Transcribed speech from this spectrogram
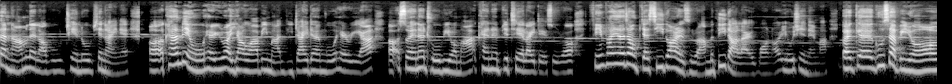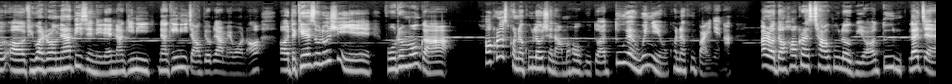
သက်နားမလည်တော့ဘူးထင်လို့ဖြစ်နိုင်တယ် အာအခန်းပြင်ကို Harry တို့ကရောက်သွားပြီးမှဒီ Diadem ကို Harry ကအဆွဲနဲ့ထိုးပြီးတော့မှအခန်းထဲပစ်ထည့်လိုက်တယ်ဆိုတော့ Fin Fire ကြောင့်ပျက်စီးသွားတယ်ဆိုတာမသိတာလိုက်ဘူးပေါ့နော်ရုပ်ရှင်ထဲမှာအဲကဲအခုဆက်ပြီးတော့အာ viewer တော်တော်များသိကျင်နေတဲ့ Nagini Nagini အကြောင်းပြောပြမယ်ပေါ့နော်အာတကယ်ဆိုလို့ရှိရင် Voldemort က Horcrux ခုနှစ်ခုလောက်ချင်တာမဟုတ်ဘူးသူကသူ့ရဲ့ဝိညာဉ်ကိုခုနှစ်ခုပိုင်နေတာ အဲ့တော့ the Horcrux 6ခုလောက်ပြီးတော့သူလက်ကျန်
